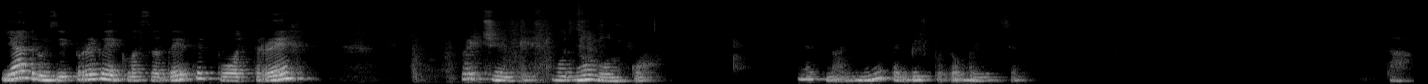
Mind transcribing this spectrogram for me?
Я, друзі, привикла садити по три причинки в одну лунку. Не знаю, мені так більш подобається. Так.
